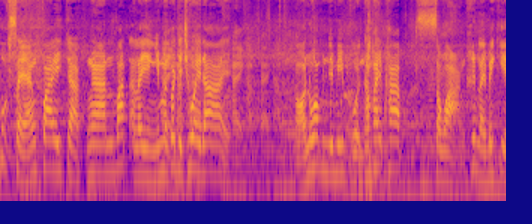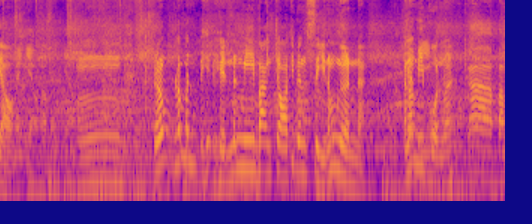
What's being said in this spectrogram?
พวกแสงไฟจากงานวัดอะไรอย่างนี้มันก็จะช่วยได้ใช่ครับใช่ครับ อ๋อนกว่ามันจะมีผลทำให้ภาพสว่างขึ้นอะไรไม่เกี่ยว ไม่เกี่ยวครับไม่เกี่ยว อืมแล้วแล้วมันเห็นมันมีบางจอที่เป็นสีน้ำเงินน่ะ อันนั้นมีผลไหม ก็บาง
